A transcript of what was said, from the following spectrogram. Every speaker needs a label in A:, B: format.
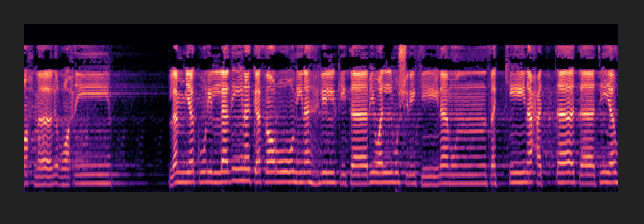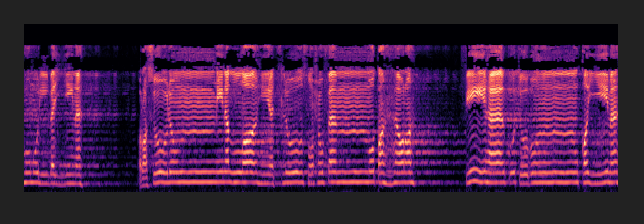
A: الرَّحْمَٰنِ الرَّحِيمِ. لَمْ يَكُنِ الَّذِينَ كَفَرُوا مِنْ أَهْلِ الْكِتَابِ وَالْمُشْرِكِينَ مُنفَكِّينَ حَتَّىٰ تَأْتِيَهُمُ الْبَيِّنَةُ ۚ. رَسُولٌ مِّنَ اللَّهِ يَتْلُو صُحُفًا مُّطَهَّرَةً. فِيهَا كُتُبٌ قَيِّمَةٌ ۚ.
